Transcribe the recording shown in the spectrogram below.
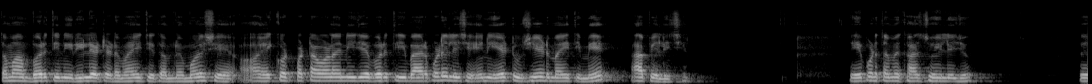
તમામ ભરતીની રિલેટેડ માહિતી તમને મળશે. હાઈકોર્ટ પટ્ટાવાળાની જે ભરતી બહાર પડેલી છે, એની એ ટુ ઝેડ માહિતી મેં આપેલી છે. એ પણ તમે ખાસ જોઈ લેજો. તો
